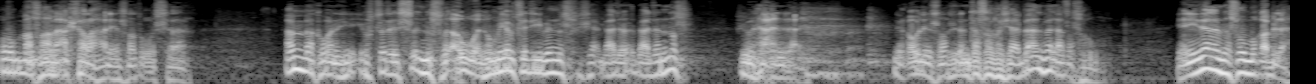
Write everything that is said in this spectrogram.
وربما صام أكثره عليه الصلاة والسلام. أما كونه يفطر النصف الأول هم يبتدي بالنصف بعد بعد النصف ينهى عن ذلك. لقوله صلى الله عليه وسلم انتصف شعبان فلا تصوموا. يعني إذا لم تصوموا قبله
